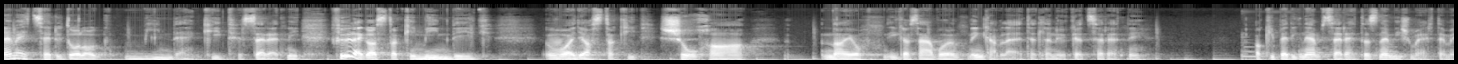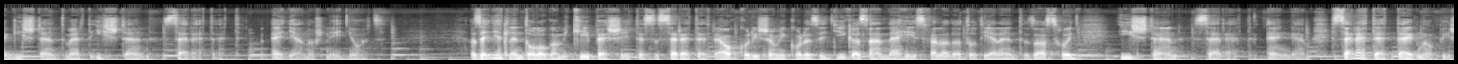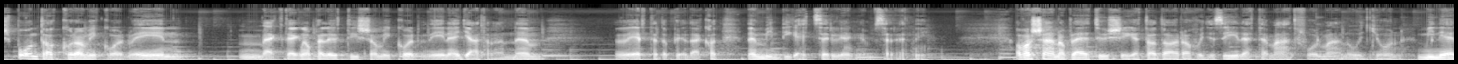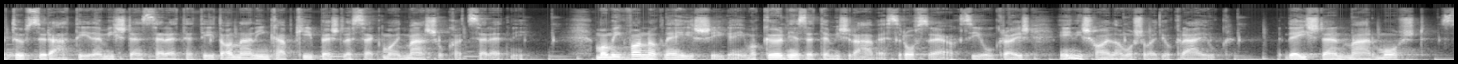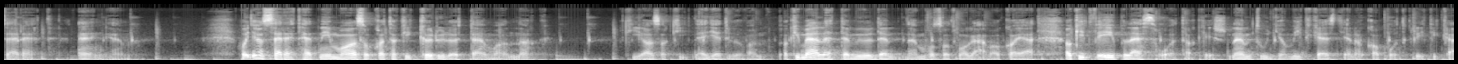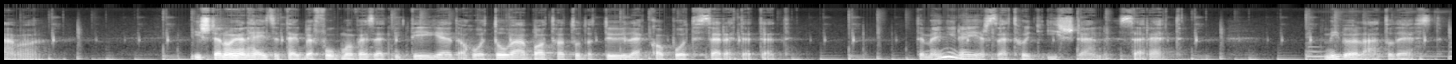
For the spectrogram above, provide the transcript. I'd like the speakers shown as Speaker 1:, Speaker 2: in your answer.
Speaker 1: Nem egyszerű dolog mindenkit szeretni. Főleg azt, aki mindig, vagy azt, aki soha. Na jó, igazából inkább lehetetlen őket szeretni. Aki pedig nem szeret, az nem ismerte meg Istent, mert Isten szeretet. 1 János 4.8. Az egyetlen dolog, ami képessé tesz a szeretetre akkor is, amikor az egy igazán nehéz feladatot jelent, az az, hogy Isten szeret engem. Szeretett tegnap is, pont akkor, amikor én, meg tegnap előtt is, amikor én egyáltalán nem, érted a példákat, nem mindig egyszerű engem szeretni. A vasárnap lehetőséget ad arra, hogy az életem átformálódjon. Minél többször átélem Isten szeretetét, annál inkább képes leszek majd másokat szeretni. Ma még vannak nehézségeim, a környezetem is rávesz rossz reakciókra, és én is hajlamos vagyok rájuk. De Isten már most szeret engem. Hogyan szerethetném ma azokat, akik körülöttem vannak? Ki az, aki egyedül van? Aki mellettem ül, de nem hozott magával kaját? Akit épp leszholtak, és nem tudja, mit kezdjen a kapott kritikával? Isten olyan helyzetekbe fog ma vezetni téged, ahol tovább adhatod a tőle kapott szeretetet. Te mennyire érzed, hogy Isten szeret? Miből látod ezt?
